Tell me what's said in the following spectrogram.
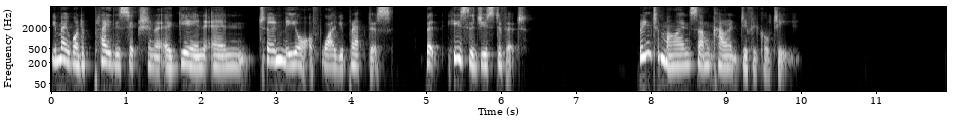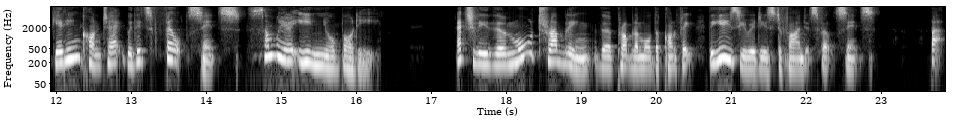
You may want to play this section again and turn me off while you practice, but here's the gist of it. Bring to mind some current difficulty. Get in contact with its felt sense somewhere in your body. Actually, the more troubling the problem or the conflict, the easier it is to find its felt sense. But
